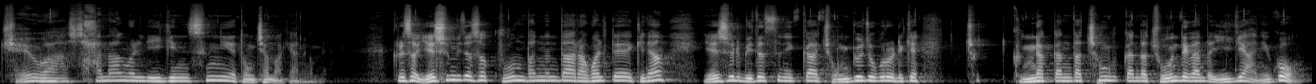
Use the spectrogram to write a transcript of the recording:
죄와 사망을 이긴 승리에 동참하게 하는 겁니다. 그래서 예수 믿어서 구원받는다라고 할 때 그냥 예수를 믿었으니까 종교적으로 이렇게 극락 간다, 천국 간다, 좋은 데 간다 이게 아니고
